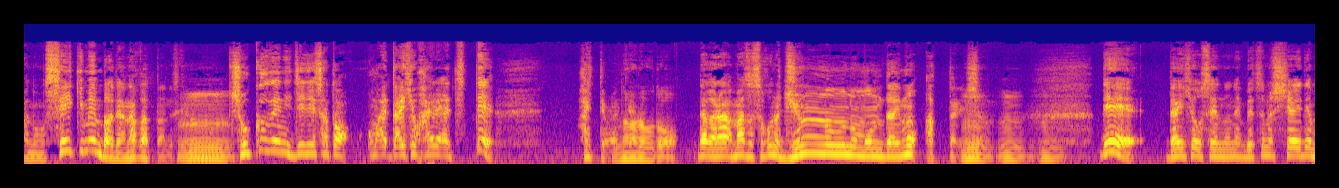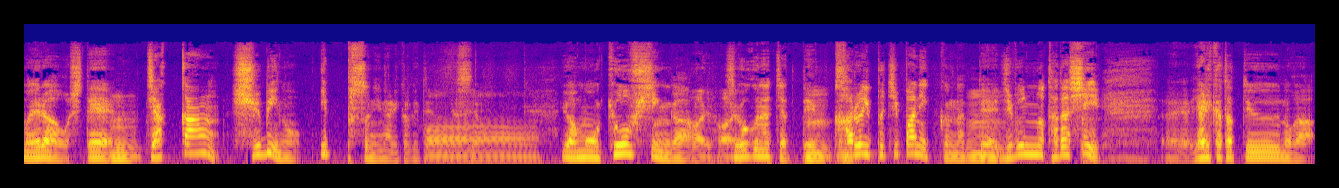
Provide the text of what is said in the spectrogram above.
あの、正規メンバーではなかったんですけども、うん直前に GG 佐藤、お前代表入れっつって、入ってるわけ。なるほど。だから、まずそこの順応の問題もあったりうん、した。うん、で、代表戦のね、別の試合でもエラーをして、うん若干、守備のイップスになりかけてるんですよ。あいや、もう恐怖心がはいはいすごくなっちゃって、うん軽いプチパニックになって、うん自分の正しい、えーやり方っていうのが、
